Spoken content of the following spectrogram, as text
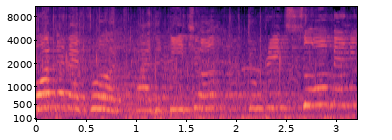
What an effort by the teacher to bring so many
